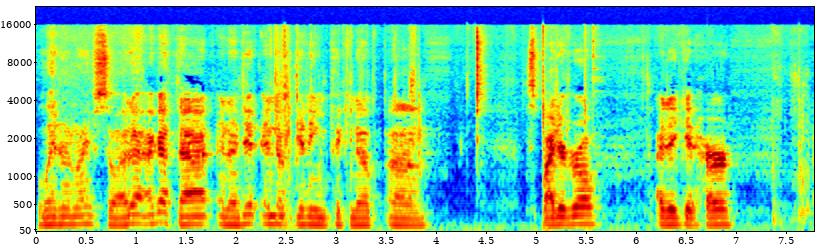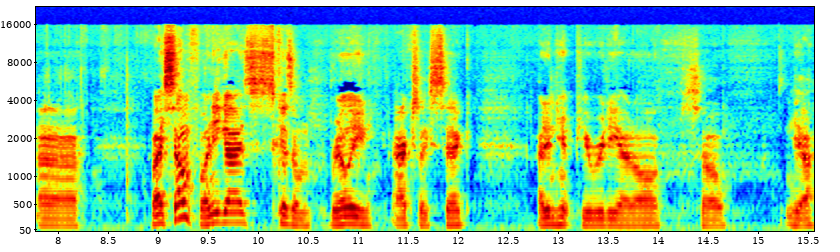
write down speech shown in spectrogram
later in life. So I, I got that, and I did end up getting picking up um, Spider Girl. I did get her. Uh, if I sound funny, guys, it's because I'm really actually sick. I didn't hit puberty at all, so yeah.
